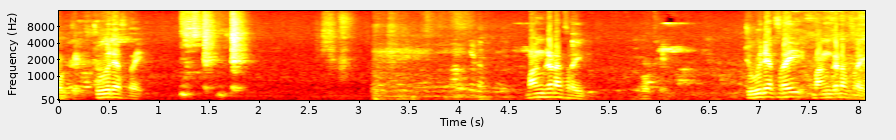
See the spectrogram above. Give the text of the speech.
ഓക്കെ ചൂര ഫ്രൈ. വങ്കട ഫ്രൈ. ഓക്കെ. ചൂര ഫ്രൈ വങ്കട ഫ്രൈ.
